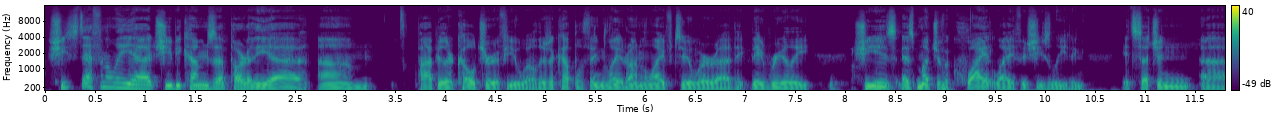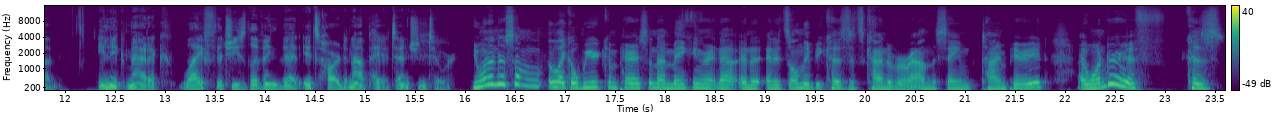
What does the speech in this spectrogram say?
She's definitely uh, she becomes a part of the uh, um, popular culture, if you will. There's a couple of things later on in life too where uh, they, they really she is as much of a quiet life as she's leading. It's such an uh, enigmatic life that she's living that it's hard to not pay attention to her. You want to know something like a weird comparison I'm making right now, and and it's only because it's kind of around the same time period. I wonder if because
